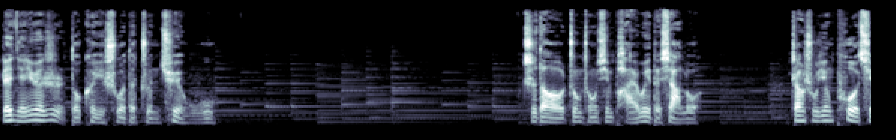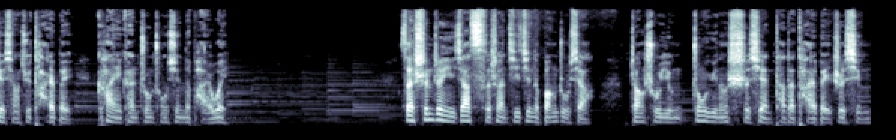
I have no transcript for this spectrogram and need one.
连年月日都可以说得准确无误。”知道钟崇新牌位的下落，张淑英迫切想去台北看一看钟崇新的牌位。在深圳一家慈善基金的帮助下，张淑英终于能实现她的台北之行。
